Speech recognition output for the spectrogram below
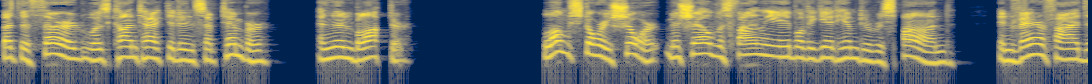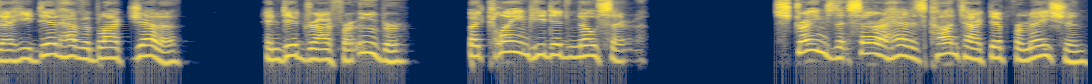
but the third was contacted in September and then blocked her. Long story short, Michelle was finally able to get him to respond and verified that he did have a black Jetta and did drive for Uber, but claimed he didn't know Sara. Strange that Sara had his contact information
